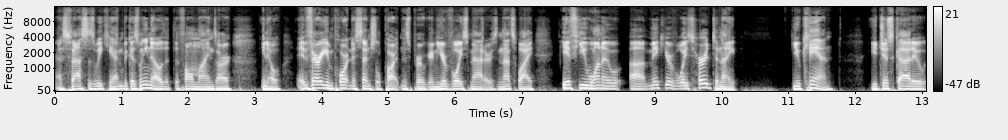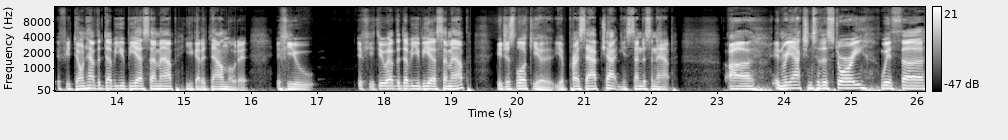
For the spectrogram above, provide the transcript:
as fast as we can because we know that the phone lines are, you know, a very important, essential part in this program. Your voice matters. And that's why if you want to uh, make your voice heard tonight, you can. You just got to, if you don't have the WBSM app, you got to download it. If you if you do have the WBSM app, you just look, you you press app chat, and you send us an app. Uh, in reaction to the story with uh,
